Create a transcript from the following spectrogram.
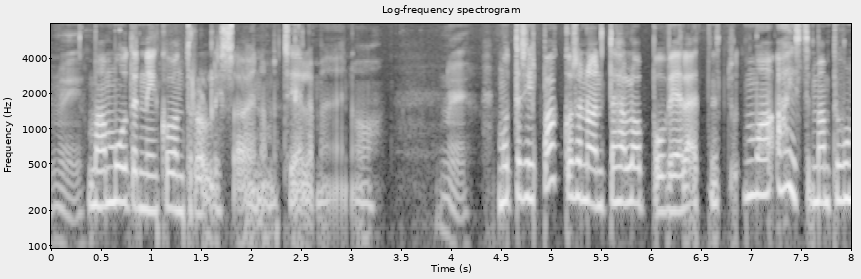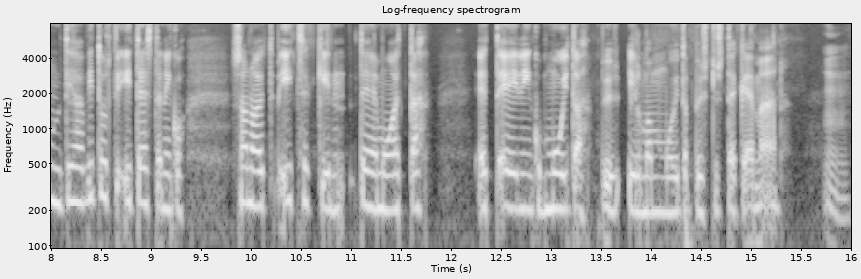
niin, Mä oon muuten niin kontrollissa aina, mutta siellä mä en oo. niin. Mutta siis pakko sanoa nyt tähän loppuun vielä, että nyt mua ahistaa, mä oon puhunut ihan vitusti itsestä, niin kuin sanoit itsekin Teemu, että, että ei niin kuin muita, ilman muita pystyisi tekemään. Mm.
